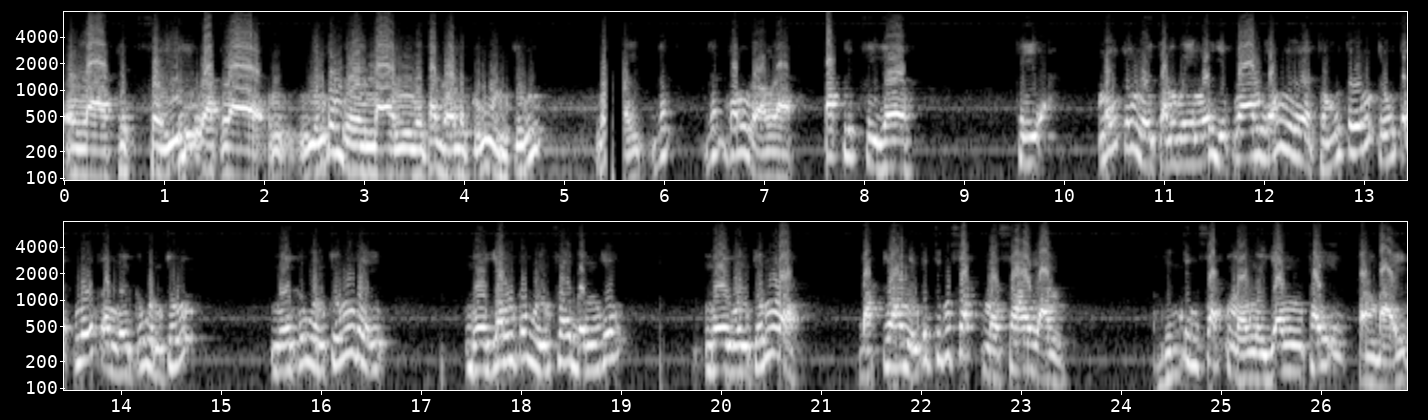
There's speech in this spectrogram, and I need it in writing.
là kịch sĩ hoặc là những cái người mà người ta gọi là của quần chúng rất rất ngắn gọn là public figure. Thì mấy cái người cầm quyền ở Việt Nam giống như là thủ tướng, chủ tịch nước là người của quần chúng. Người của quần chúng thì người dân có quyền phê bình chứ. Người quần chúng là đặt ra những cái chính sách mà sai lầm. Những chính sách mà người dân thấy tầm bậy,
